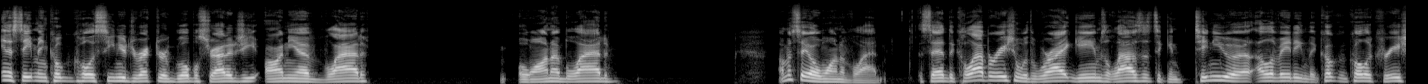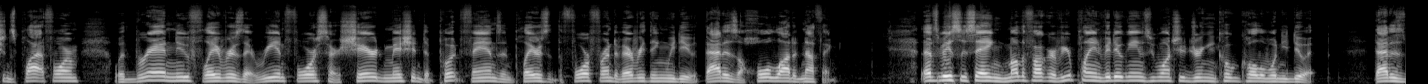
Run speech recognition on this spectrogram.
In a statement, Coca Cola Senior Director of Global Strategy, Anya Vlad, Oana Vlad, I'm going to say Oana Vlad, said the collaboration with Riot Games allows us to continue uh, elevating the Coca Cola Creations platform with brand new flavors that reinforce our shared mission to put fans and players at the forefront of everything we do. That is a whole lot of nothing. That's basically saying, motherfucker, if you're playing video games, we want you drinking Coca Cola when you do it. That is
